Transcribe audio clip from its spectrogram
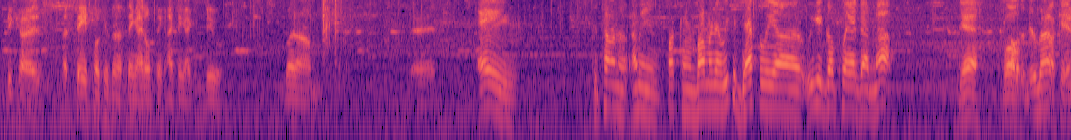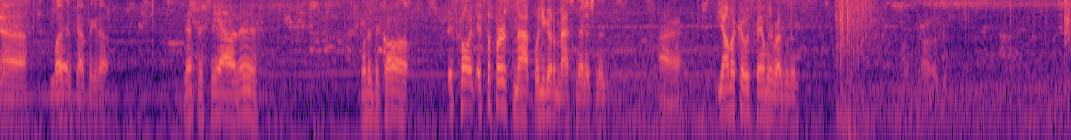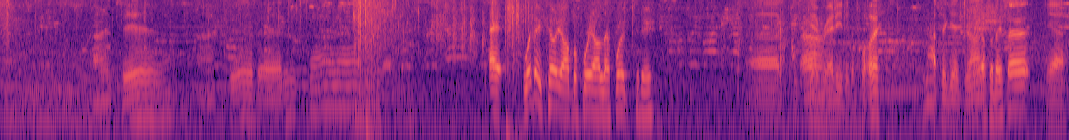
because a safe hook isn't a thing I don't think I think I can do. But um, alright. Hey, Katana. I mean, fucking Bummerton. We could definitely uh, we could go play at that map. Yeah. Oh, Well, the new map. fucking Yeah. uh, Pleasant's gotta pick it up. just to see how it is. What is it called? It's called. It's the first map when you go to match management. All right. Yamaoka's family residence. Until until that is silent. Hey, what they tell y'all before y'all left work today? Uh, just get Uh. ready to deploy. Not to get drunk. That's what they said. Yeah.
